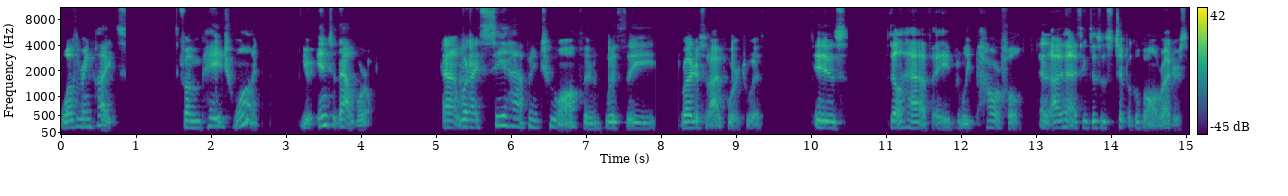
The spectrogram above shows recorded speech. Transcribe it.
Wuthering Heights, from page one, you're into that world. And what I see happening too often with the writers that I've worked with is they'll have a really powerful, and I, I think this is typical of all writers,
